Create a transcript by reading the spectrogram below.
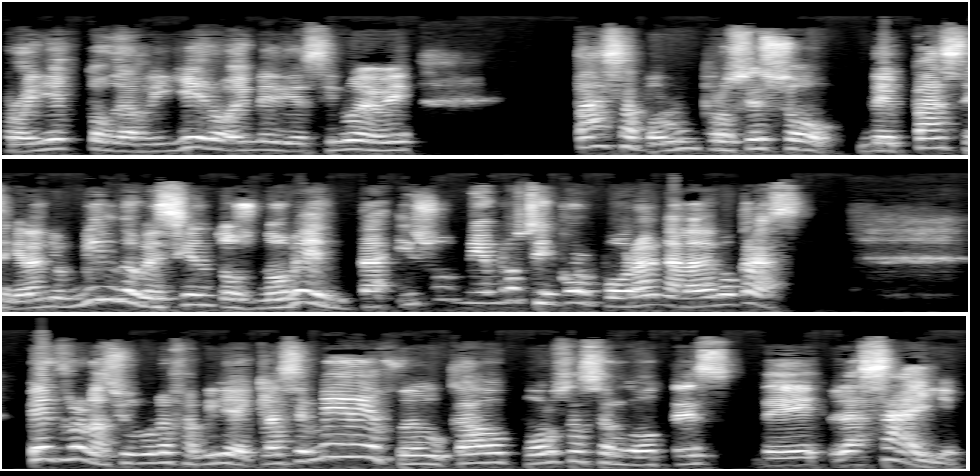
proyecto guerrillero M19 pasa por un proceso de paz en el año 1990 y sus miembros se incorporan a la democracia. Petro nació en una familia de clase media, fue educado por sacerdotes de La Salle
